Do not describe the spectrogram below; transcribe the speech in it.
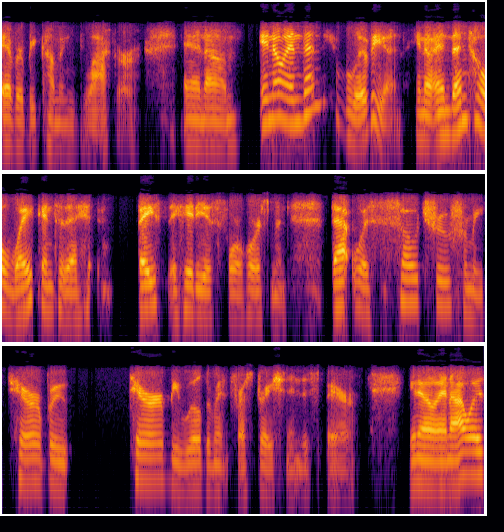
ever becoming blacker, and um, you know, and then the oblivion, you know, and then to awaken to the face the hideous four horsemen. That was so true for me. Terror, terror, bewilderment, frustration, and despair. You know, and I was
